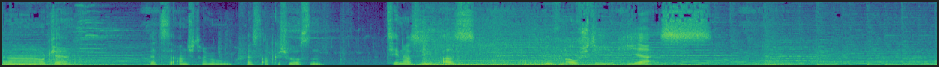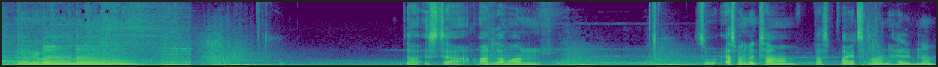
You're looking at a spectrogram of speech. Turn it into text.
Äh, okay. Letzte Anstrengung. Quest abgeschlossen. Tena 7 als Stufenaufstieg. Yes. Da-da-da-da. Da ist der Adlermann. So, erstmal Inventar. Was war jetzt 9? Helm, ne?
